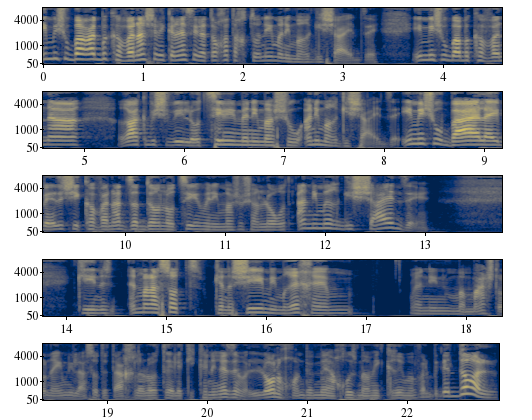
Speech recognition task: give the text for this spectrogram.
אם מישהו בא רק בכוונה של להיכנס לי לתוך התחתונים, אני מרגישה את זה. אם מישהו בא בכוונה רק בשביל להוציא ממני משהו, אני מרגישה את זה. אם מישהו בא אליי באיזושהי כוונת זדון להוציא ממני משהו שאני לא רוצה, אני מרגישה את זה. כי אין מה לעשות, כנשים עם רחם, אני ממש לא נעים לי לעשות את ההכללות האלה, כי כנראה זה לא נכון ב-100% מהמקרים, אבל בגדול,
